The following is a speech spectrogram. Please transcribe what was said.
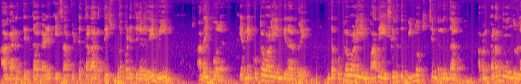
ஆகாரத்திற்காக அழுக்கை சாப்பிட்டு தடாகத்தை சுத்தப்படுத்துகிறதே மீன். அதை போல என்னை குற்றவாளி என்கிறார்களே இந்த குற்றவாளியின் பாதையை சிறிது பின்னோக்கி சென்றிருந்தால் அவன் கடந்து வந்துள்ள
